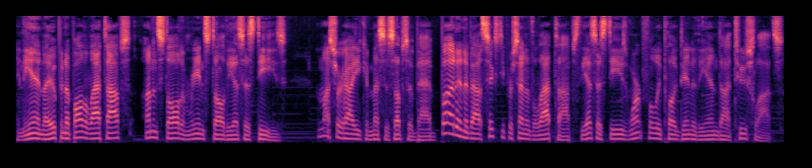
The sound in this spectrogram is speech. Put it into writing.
In the end, I opened up all the laptops, uninstalled and reinstalled the SSDs. I'm not sure how you can mess this up so bad, but in about 60% of the laptops, the SSDs weren't fully plugged into the M.2 slots.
